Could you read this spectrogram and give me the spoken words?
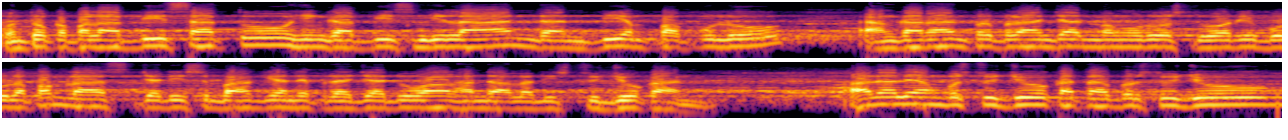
untuk kepala B1 hingga B9 dan B40 anggaran perbelanjaan mengurus 2018 jadi sebahagian daripada jadual hendaklah disetujukan ada yang bersetuju kata bersetuju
